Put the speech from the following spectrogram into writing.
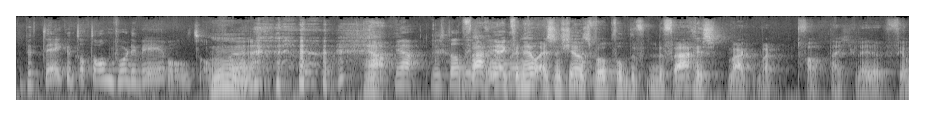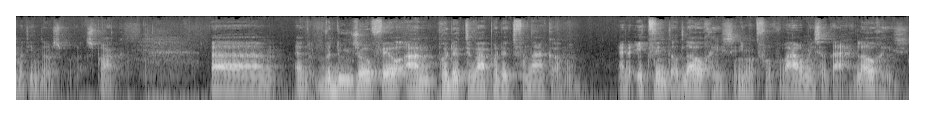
betekent dat dan voor de wereld? Of, Hmm. Ja. ja, dus dat De is vraag, wel, ja, ik vind het heel essentieel. is bijvoorbeeld de, de vraag is, waar ik toevallig een tijdje geleden veel met iemand sprak. Ehm, we doen zoveel aan producten waar producten vandaan komen. En ik vind dat logisch. En iemand vroeg, waarom is dat eigenlijk logisch?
